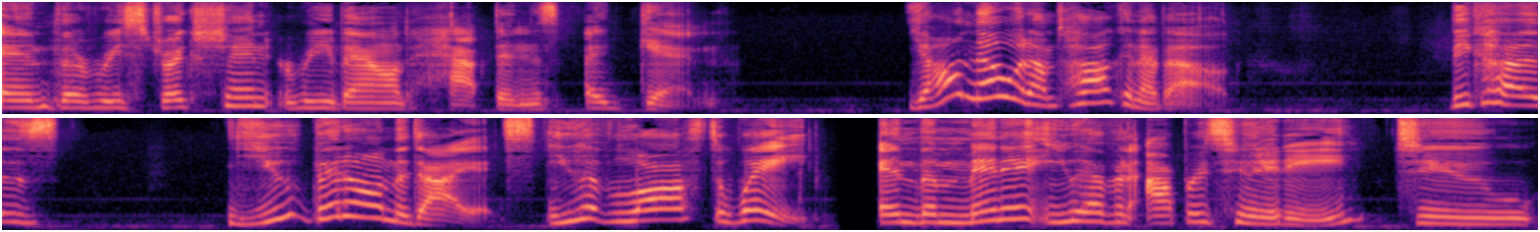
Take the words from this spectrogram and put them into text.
and the restriction rebound happens again. Y'all know what I'm talking about. Because you've been on the diets, you have lost weight, and the minute you have an opportunity to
